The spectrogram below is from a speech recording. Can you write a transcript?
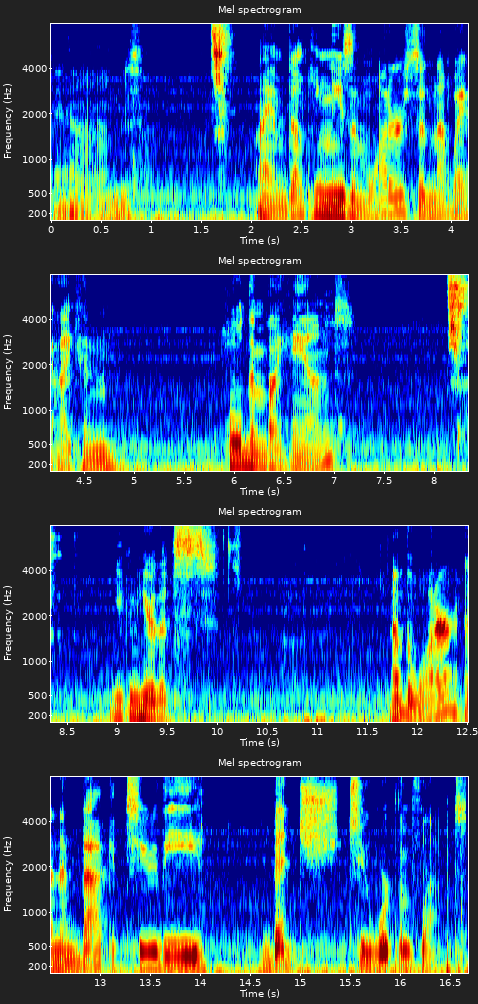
And I am dunking these in water so that way I can hold them by hand. You can hear that's of the water and then back to the bench to work them flat.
